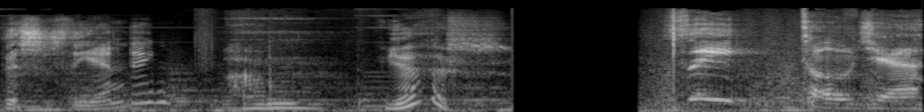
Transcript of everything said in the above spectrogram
this is the ending? Um, yes. See? Told ya.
